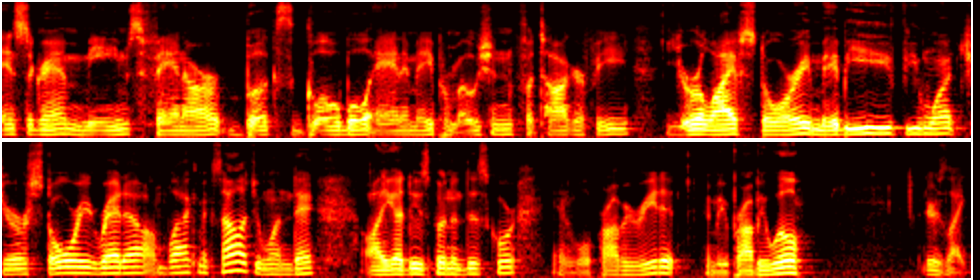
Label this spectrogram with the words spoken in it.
Instagram memes, fan art, books, global anime promotion, photography, your life story. Maybe if you want your story read out on Black Mixology one day, all you gotta do is put in the Discord, and we'll probably read it, and we probably will. There's like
